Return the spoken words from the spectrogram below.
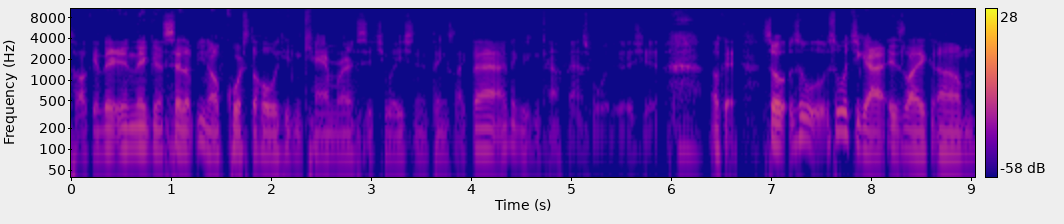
talking, They're and they're gonna set up, you know, of course, the whole hidden camera situation and things like that. I think we can kind of fast forward. Okay, so so so what you got is like, um,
